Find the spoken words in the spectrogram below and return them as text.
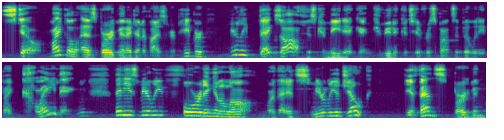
Still, Michael, as Bergmann identifies in her paper, merely begs off his comedic and communicative responsibility by claiming that he's merely forwarding it along or that it's merely a joke. The offense Bergmann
